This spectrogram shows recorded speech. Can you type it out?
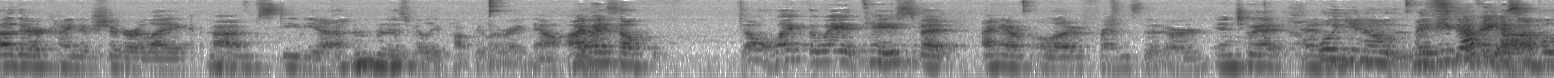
other kind of sugar like um, stevia Mhm. is really popular right now. I myself don't like the way it tastes, but I have a lot of friends that are into it. And Well, you know, maybe you could make a stevia, simple.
